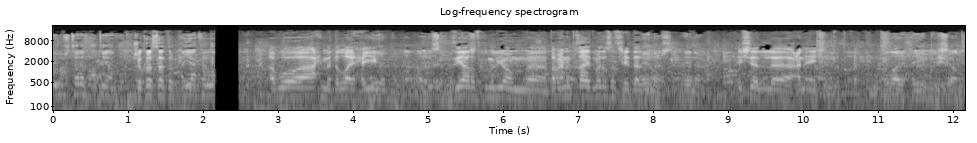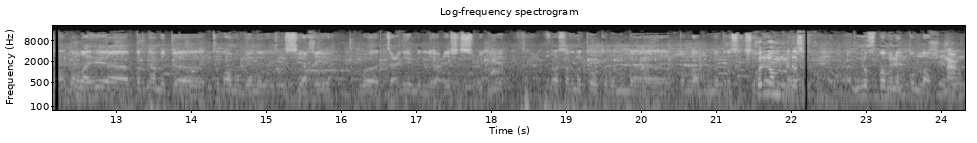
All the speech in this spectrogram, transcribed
بمختلف أطيافه. شكرا أستاذ تركي. حياك الله. أبو أحمد الله يحييك. زيارتكم اليوم آه، طبعا أنت قائد مدرسة شداد بنوس هنا إيش ال- عن إيش أنتم تقدمون؟ الله يحييك إن شاء الله. والله هي برنامج آه، تضامن بين السياحية والتعليم اللي يعيش السعودية. فأخذنا كوكبة من طلاب المدرسة كلهم من مدرستكم النخبة من الطلاب. نعم.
